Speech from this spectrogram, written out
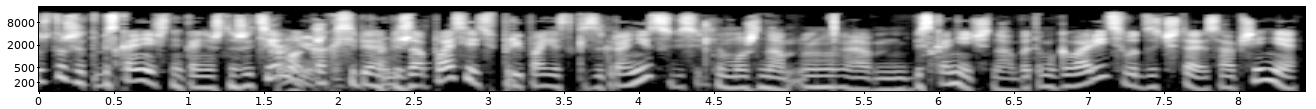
Ну что ж, это бесконечная, конечно же, тема. Конечно, как себя конечно. обезопасить при поездке за границу. Действительно, можно эм, бесконечно об этом говорить. Вот зачитаю сообщение.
